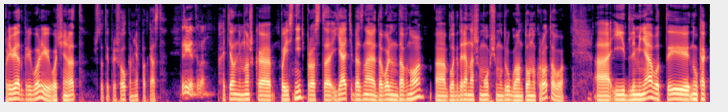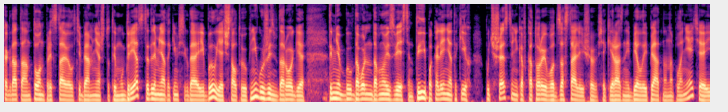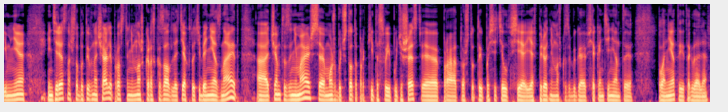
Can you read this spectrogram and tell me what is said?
Привет, Григорий, очень рад, что ты пришел ко мне в подкаст. Привет, Иван. Хотел немножко пояснить, просто я тебя знаю довольно давно, а, благодаря нашему общему другу Антону Кротову. А, и для меня вот ты, ну, как когда-то Антон представил тебя мне, что ты мудрец, ты для меня таким всегда и был. Я читал твою книгу «Жизнь в дороге». Ты мне был довольно давно известен. Ты поколение таких путешественников, которые вот застали еще всякие разные белые пятна на планете. И мне интересно, чтобы ты вначале просто немножко рассказал для тех, кто тебя не знает, а, чем ты занимаешься, может быть, что-то про какие-то свои путешествия, про то, что ты посетил все я вперед немножко забегаю, все континенты планеты и так далее?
